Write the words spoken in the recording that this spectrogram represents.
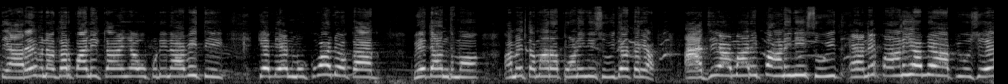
ત્યારે નગરપાલિકા અહીંયા ઉપડીને આવી હતી કે બેન મૂકવા દો કાગ વેદાંતમાં. અમે તમારા પાણીની સુવિધા કર્યા. આજે અમારી પાણીની સુવિધા, એને પાણી અમે આપ્યું છે.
